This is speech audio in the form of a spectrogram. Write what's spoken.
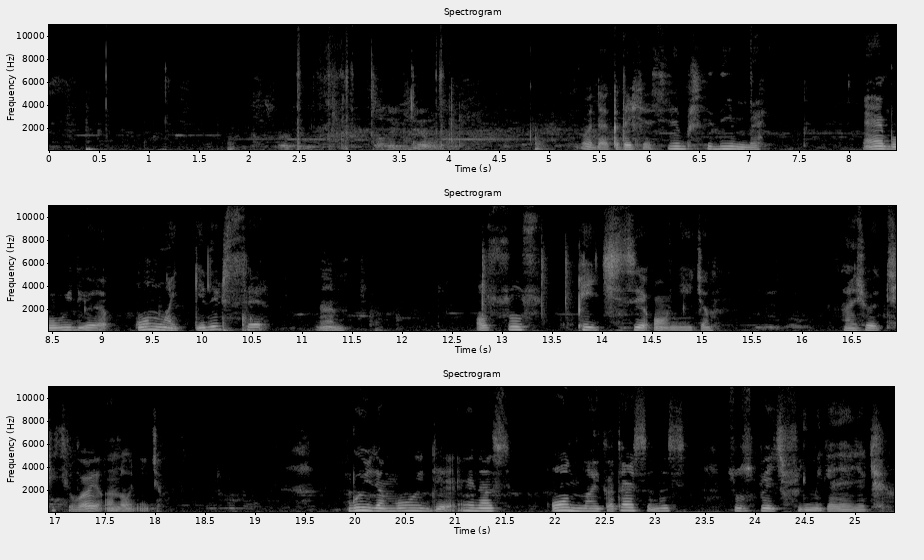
Evet arkadaşlar size bir şey diyeyim mi? Eğer bu videoya 10 like gelirse hmm, Asus Page'si oynayacağım. Yani şöyle tiki var onu oynayacağım. Bu yüzden bu videoya en az 10 like atarsanız Asus Page filmi gelecek.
